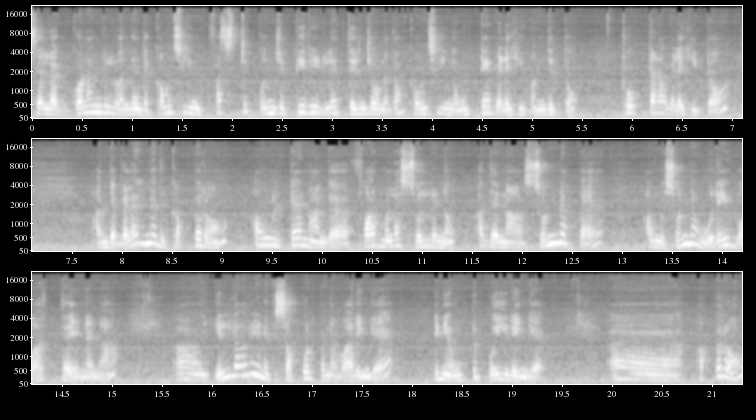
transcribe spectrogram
சில குணங்கள் வந்து இந்த கவுன்சிலிங் ஃபஸ்ட்டு கொஞ்சம் பீரியடில் தெரிஞ்சவொன்னே தான் கவுன்சிலிங்கை விட்டே விலகி வந்துட்டோம். டோட்டலாக விலகிட்டோம். அந்த விலகினதுக்கப்புறம் அவங்கள்ட்ட நாங்கள் ஃபார்மலாக சொல்லணும். அதை நான் சொன்னப்போ அவங்க சொன்ன ஒரே வார்த்தை என்னென்னா எல்லோரும் எனக்கு சப்போர்ட் பண்ண வாரீங்க. என்னை விட்டு போயிடுறீங்க அப்புறம்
